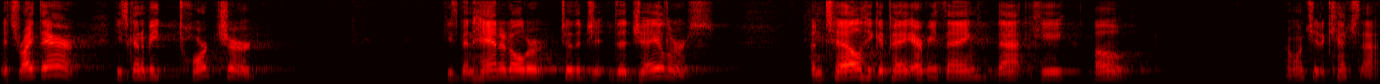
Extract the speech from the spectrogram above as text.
It's right there. He's going to be tortured. He's been handed over to the, the jailers until he could pay everything that he owed. I want you to catch that.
